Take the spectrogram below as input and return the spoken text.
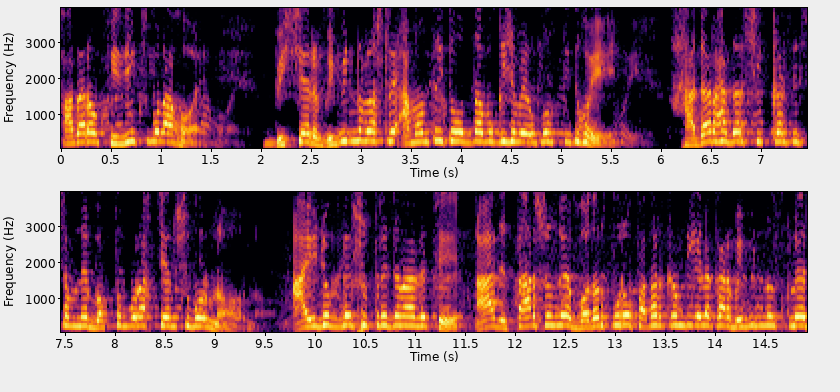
ফাদার অফ ফিজিক্স বলা হয়। বিশ্বের বিভিন্ন রাষ্ট্রে আমন্ত্রিত অধ্যাপক হিসেবে উপস্থিত হয়ে হাজার হাজার শিক্ষার্থীর সামনে বক্তব্য রাখছেন সুবর্ণ। আয়োজকদের সূত্রে জানা গেছে, আজ তার সঙ্গে বদরপুর ও পাথারকান্দি এলাকার বিভিন্ন স্কুলের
